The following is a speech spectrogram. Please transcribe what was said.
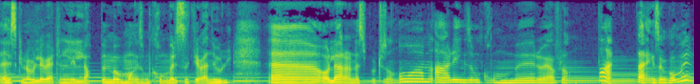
Jeg husker når vi leverte den lille lappen med hvor mange som kommer, så skrev jeg null. Eh, og lærerne spurte sånn Å, men er det ingen som kommer? Og jeg var sånn Nei, det er ingen som kommer.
